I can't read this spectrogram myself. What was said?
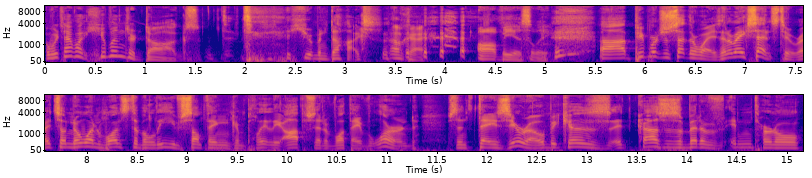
are we talking about humans or dogs? human dogs. Okay. Obviously. Uh, people are just set their ways, and it makes sense too, right? So no one wants to believe something completely opposite of what they've learned since day zero because it causes a bit of internal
